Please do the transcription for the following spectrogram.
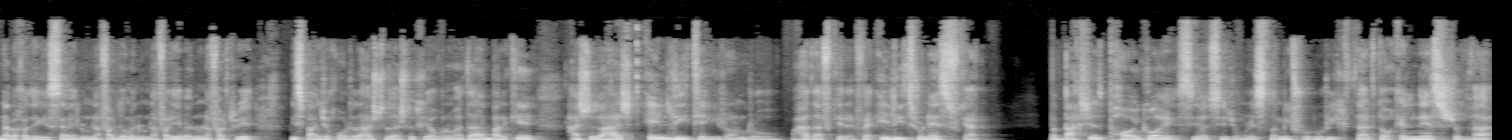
نه بخاطر اینکه 3 میلیون نفر 2 میلیون نفر 1 میلیون نفر توی 25 خرداد 88 تو خیابون اومدن بلکه 88 الیت ایران رو هدف گرفت و الیت رو نصف کرد. و بخشی از پایگاه سیاسی جمهوری اسلامی فرو ریخت در داخل نصف شد و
